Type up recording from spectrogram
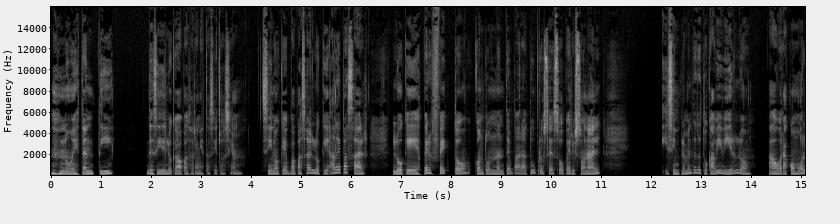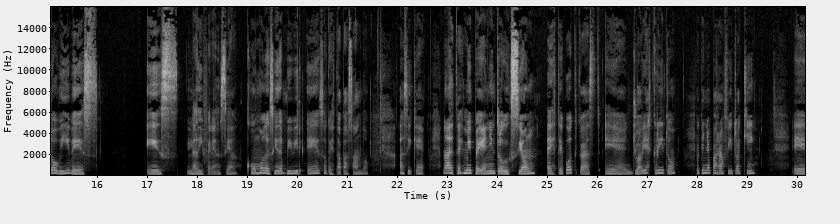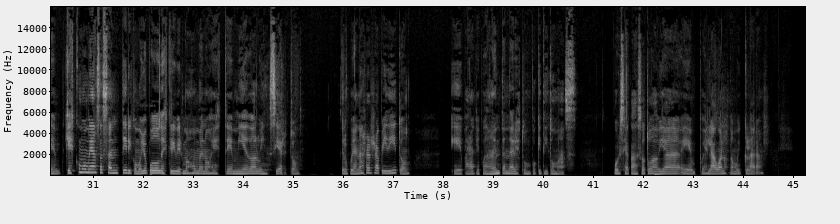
no está en ti decidir lo que va a pasar en esta situación, sino que va a pasar lo que ha de pasar, lo que es perfecto, contundente para tu proceso personal y simplemente te toca vivirlo. Ahora, cómo lo vives es la diferencia, cómo decides vivir eso que está pasando. Así que nada, esta es mi pequeña introducción a este podcast. Eh, yo había escrito un pequeño parrafito aquí, eh, que es cómo me hace sentir y cómo yo puedo describir más o menos este miedo a lo incierto. Se lo voy a narrar rapidito eh, para que puedan entender esto un poquitito más. Por si acaso todavía pues el agua no está muy clara.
